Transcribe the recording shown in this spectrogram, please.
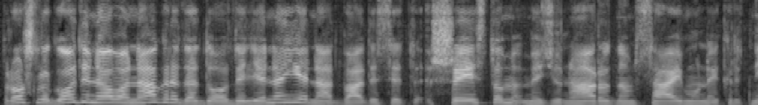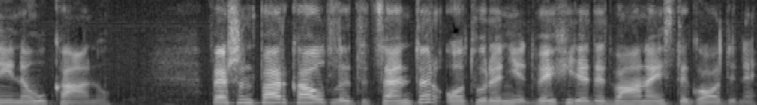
Prošle godine ova nagrada dodeljena je na 26. Međunarodnom sajmu nekretnina u Kanu. Fashion Park Outlet Centar otvoren je 2012. godine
